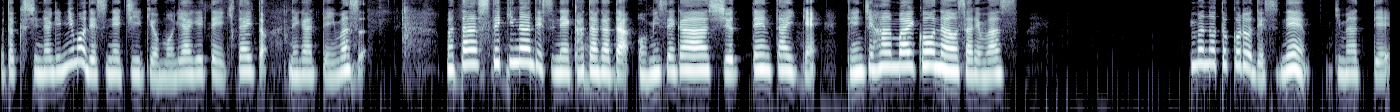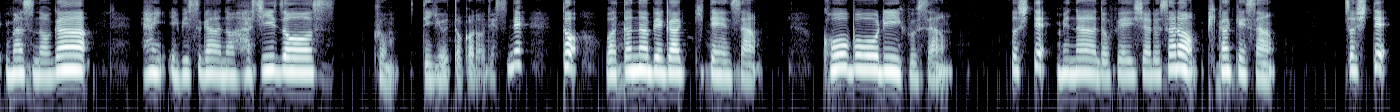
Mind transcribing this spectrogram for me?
私なりにもですね地域を盛り上げていきたいと願っています。また素敵なですね方々お店が出店体験展示販売コーナーをされます今のところですね決まっていますのがはい恵比寿川の橋蔵くんっていうところですね。と渡辺楽器店さん工房リーフさんそしてメナードフェイシャルサロンピカケさんそして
